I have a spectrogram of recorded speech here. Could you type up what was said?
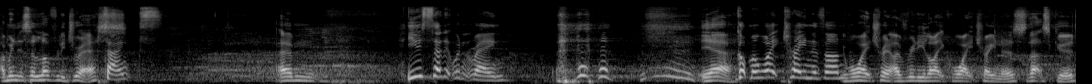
I mean, it's a lovely dress. Thanks. Um, you said it wouldn't rain. Yeah. Got my white trainers on. White train. I really like white trainers, so that's good.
